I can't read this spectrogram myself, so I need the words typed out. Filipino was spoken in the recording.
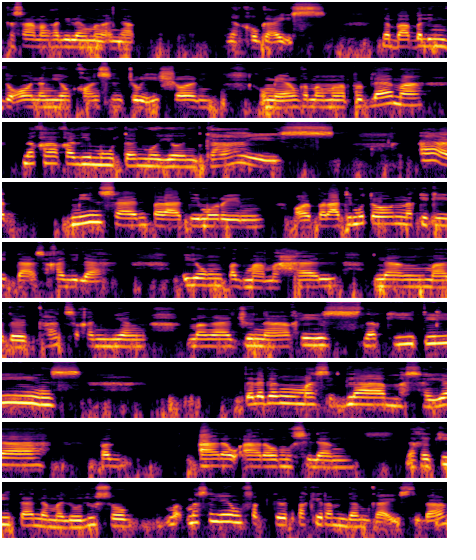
kasama ang kanilang mga anak, Nako guys, nababaling doon ang iyong concentration. Kung meron ka mga problema, nakakalimutan mo yon guys. At minsan, parati mo rin or parati mo tong nakikita sa kanila yung pagmamahal ng mother cat sa kanyang mga junakis na kittens. Talagang masigla, masaya, pag araw-araw mo silang nakikita na malulusog, ma- masaya yung pakiramdam guys, di ba?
